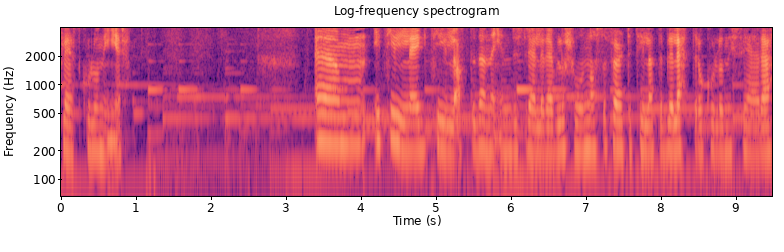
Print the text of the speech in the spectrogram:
flest kolonier. Um, I tillegg til at denne industrielle revolusjonen også førte til at det ble lettere å kolonisere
